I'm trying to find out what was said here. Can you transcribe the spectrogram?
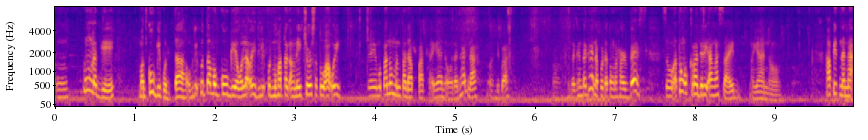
Kung kung lagi magkugi pud ta. Og di pud ta magkugi, wala oy dili pud mohatag ang nature sa tuwa oy. Kay mo man ta dapat. Ayan oh, daghan na, oh, di ba? Oh, daghan-daghan na pud atong harvest. So atong okra diri ang side, ayan oh. Hapit na na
